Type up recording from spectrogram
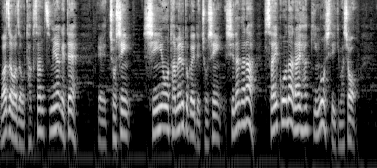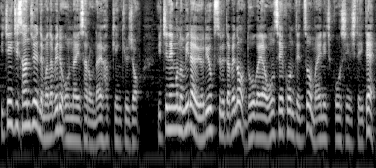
わざわざをたくさん積み上げて、え、貯金信用を貯めるとか言って貯金しながら最高なライフハッキングをしていきましょう。1日30円で学べるオンラインサロンライフハック研究所1年後の未来をより良くするための動画や音声コンテンツを毎日更新していて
